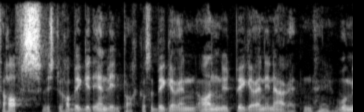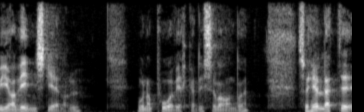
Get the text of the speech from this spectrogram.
til havs Hvis du har bygget én vindpark, og så bygger en annen utbygger en i nærheten, hvor mye av vinden stjeler du? Hvordan påvirker disse hverandre? Så hele dette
